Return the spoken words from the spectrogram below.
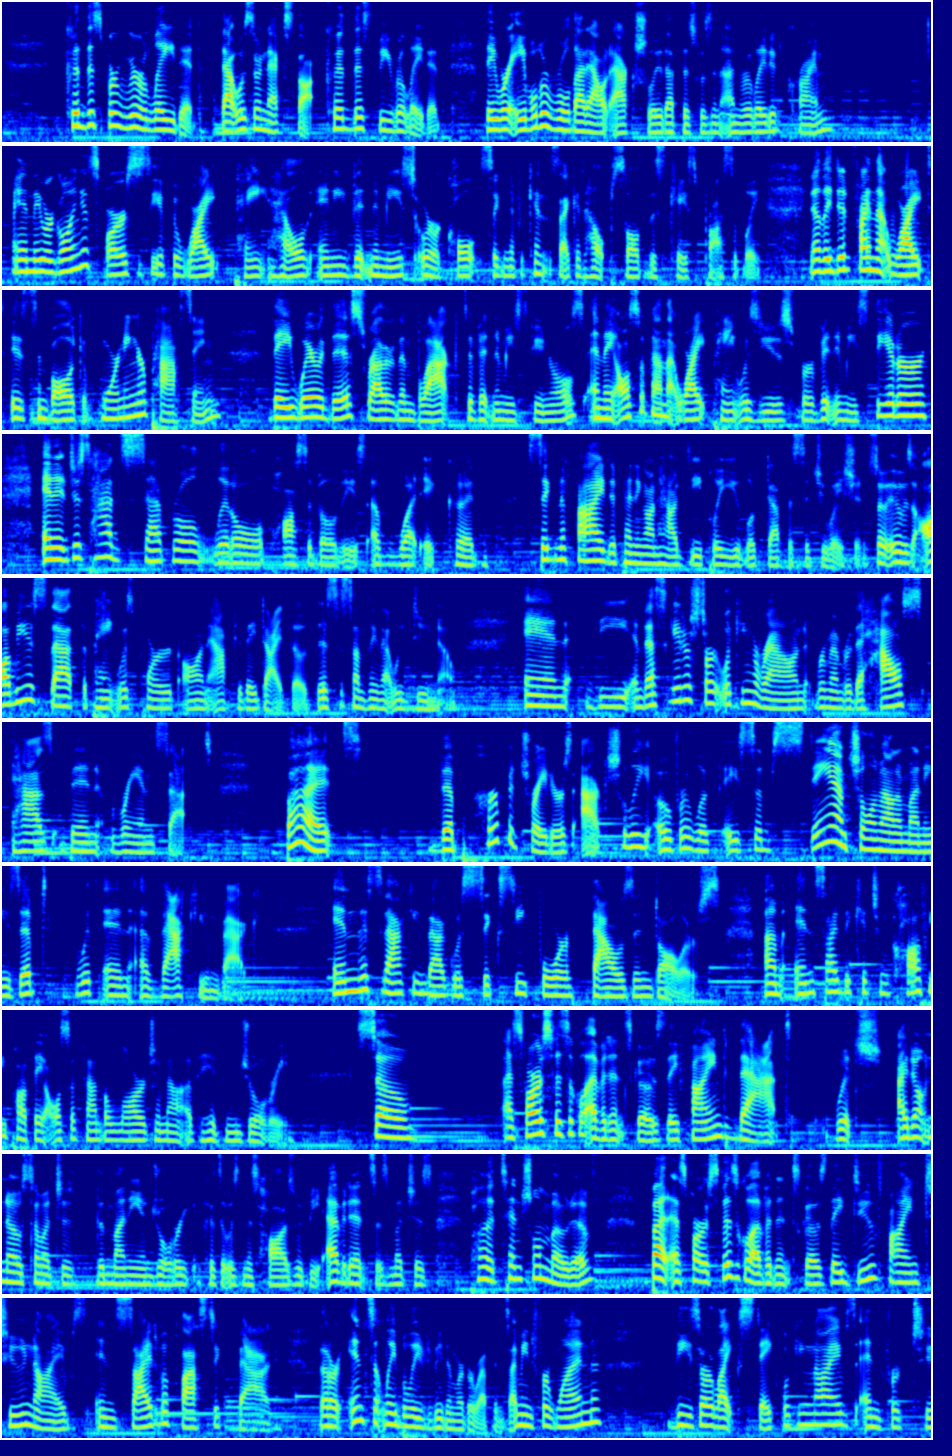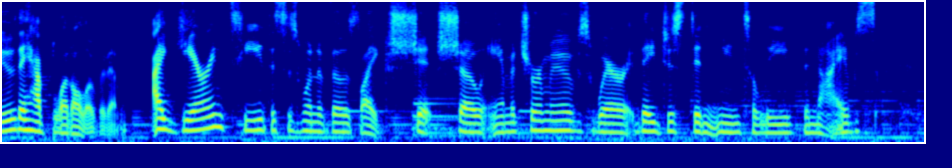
Could this be related? That was their next thought. Could this be related? They were able to rule that out, actually, that this was an unrelated crime. And they were going as far as to see if the white paint held any Vietnamese or occult significance that could help solve this case, possibly. Now, they did find that white is symbolic of mourning or passing. They wear this rather than black to Vietnamese funerals. And they also found that white paint was used for Vietnamese theater. And it just had several little possibilities of what it could signify depending on how deeply you looked at the situation. So it was obvious that the paint was poured on after they died, though. This is something that we do know. And the investigators start looking around. Remember, the house has been ransacked. But the perpetrators actually overlooked a substantial amount of money zipped within a vacuum bag. In this vacuum bag was $64,000. Um, inside the kitchen coffee pot, they also found a large amount of hidden jewelry. So, as far as physical evidence goes, they find that, which I don't know so much as the money and jewelry because it was Miss Ha's would be evidence as much as potential motive. But as far as physical evidence goes, they do find two knives inside of a plastic bag that are instantly believed to be the murder weapons. I mean, for one, these are like steak looking knives, and for two, they have blood all over them. I guarantee this is one of those like shit show amateur moves where they just didn't mean to leave the knives.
